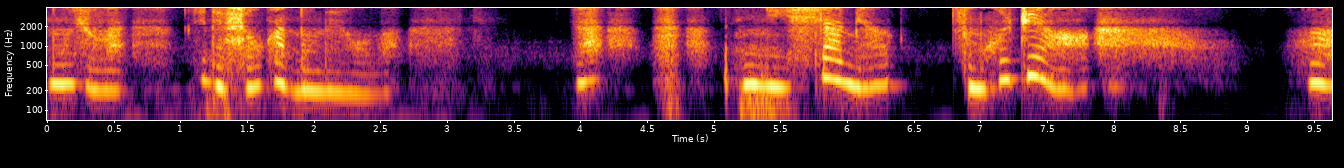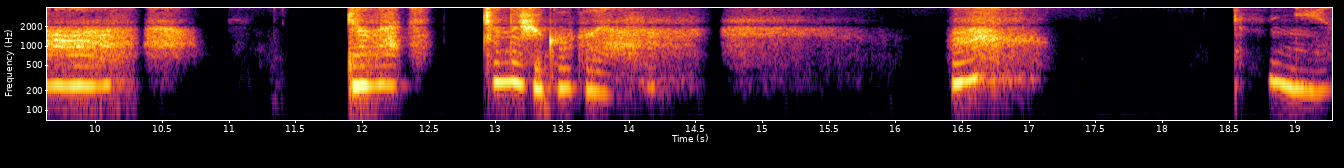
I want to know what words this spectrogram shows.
摸起来一点手感都没有了。啊，你下面怎么会这样啊？哇，原来真的是哥哥呀！啊，你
